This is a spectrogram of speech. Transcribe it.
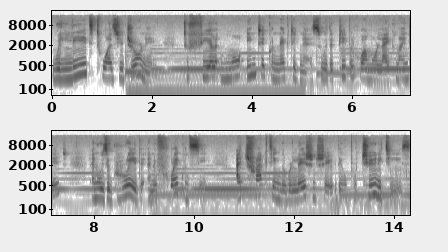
will lead towards your journey to feel more interconnectedness with the people who are more like minded and with a grid and a frequency attracting the relationship, the opportunities,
